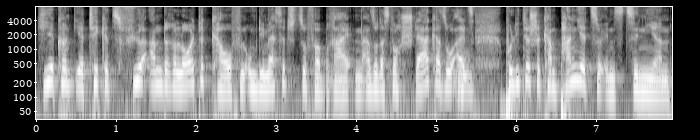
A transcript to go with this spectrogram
Hier könnt ihr Tickets für andere Leute kaufen, um die Message zu verbreiten. Also das noch stärker so als politische Kampagne zu inszenieren.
